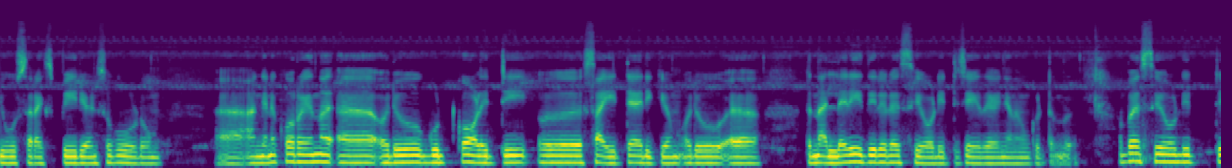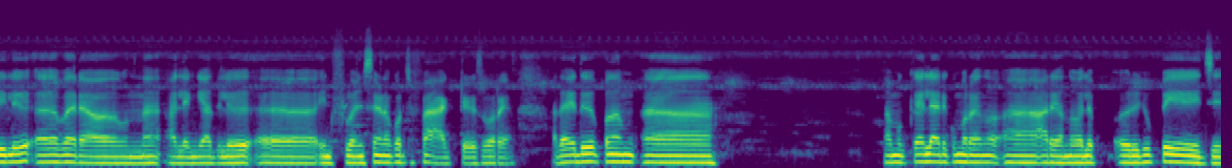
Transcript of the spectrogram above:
യൂസർ എക്സ്പീരിയൻസ് കൂടും. അങ്ങനെ കുറേ ഒരു ഗുഡ് ക്വാളിറ്റി സൈറ്റ് ആയിരിക്കും ഒരു നല്ല രീതിയിൽ ഒരു എസ് സി ഓഡിറ്റ് ചെയ്ത് കഴിഞ്ഞാൽ നമുക്ക് കിട്ടുന്നത്. അപ്പോൾ എസ് സി ഓഡിറ്റിൽ വരാവുന്ന അല്ലെങ്കിൽ അതിൽ ഇൻഫ്ലുവൻസ് ചെയ്യണ കുറച്ച് ഫാക്ടേഴ്സ് പറയാം. അതായത് ഇപ്പം നമുക്ക് എല്ലാവർക്കും പറയുന്ന അറിയാവുന്ന പോലെ ഒരു പേജ്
